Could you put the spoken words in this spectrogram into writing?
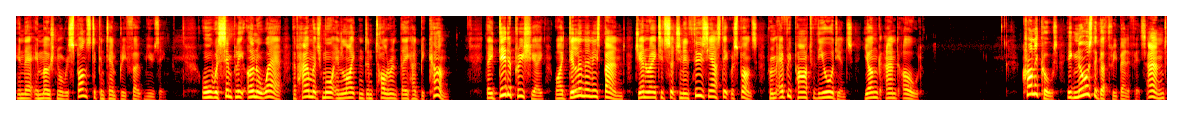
in their emotional response to contemporary folk music, or were simply unaware of how much more enlightened and tolerant they had become. They did appreciate why Dylan and his band generated such an enthusiastic response from every part of the audience, young and old. Chronicles ignores the Guthrie benefits, and,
